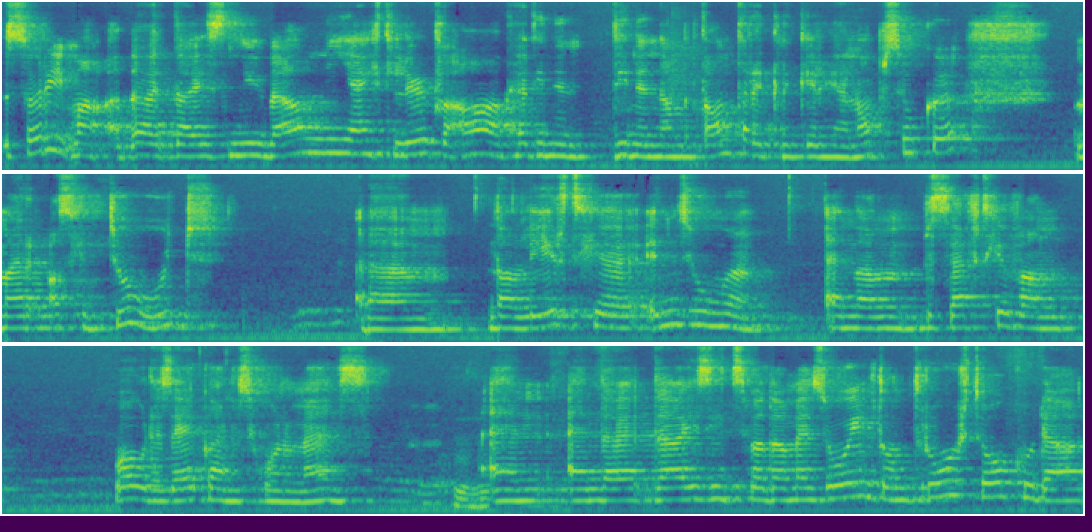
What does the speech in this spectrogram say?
Sorry, maar dat, dat is nu wel niet echt leuk. Van, ah, ik ga die, die een een keer gaan opzoeken. Maar als je het doet, um, dan leert je inzoomen. En dan beseft je van... Wauw, dat is eigenlijk wel een schone mens. Mhm. En, en dat, dat is iets wat dat mij zo heeft ontroerd ook. Hoe dat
